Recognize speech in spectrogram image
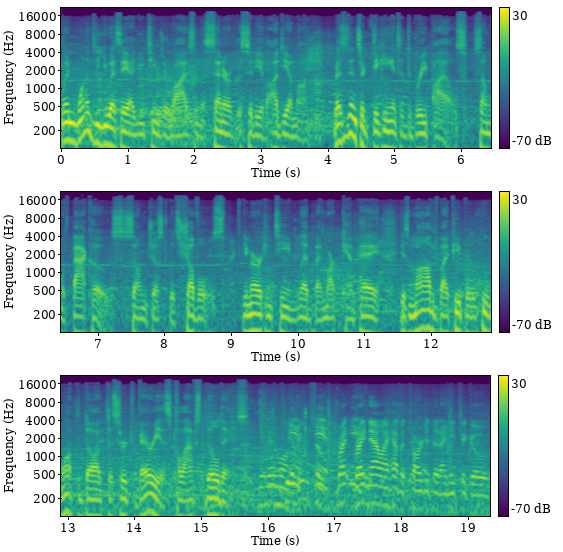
When one of the USAID teams arrives in the center of the city of Adiyaman, residents are digging into debris piles, some with backhoes, some just with shovels. The American team, led by Mark Campe, is mobbed by people who want the dog to search various collapsed buildings. So right, right now I have a target that I need to go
